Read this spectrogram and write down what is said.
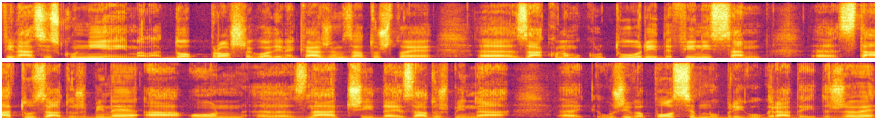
finansijsku nije imala. Do prošle godine, kažem, zato što je e, zakonom o kulturi definisan e, status zadužbine, a on e, znači da je zadužbina uživa posebnu brigu grada i države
